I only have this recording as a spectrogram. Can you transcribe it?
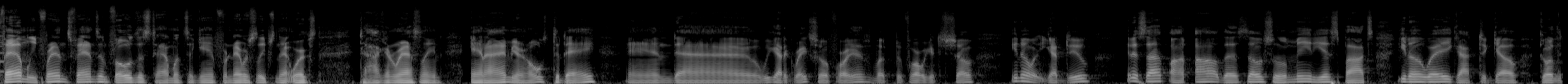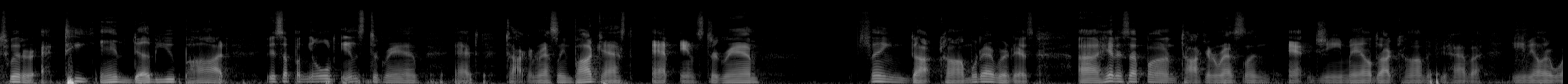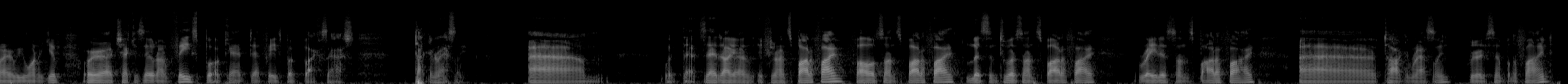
Family, friends, fans, and foes. It's time once again for Never Sleeps Networks Talking Wrestling. And I am your host today. And uh, we got a great show for you. But before we get to the show, you know what you got to do? Hit us up on all the social media spots. You know where you got to go. Go to the Twitter at TNW Pod. Hit us up on the old Instagram at Talking Wrestling Podcast at Instagram thing.com, whatever it is. Uh, hit us up on talkingwrestling at gmail.com if you have a email or whatever you want to give, or uh, check us out on Facebook at uh, Facebook backslash talking wrestling. Um, with that said, if you're on Spotify, follow us on Spotify, listen to us on Spotify, rate us on Spotify. Uh, talking wrestling, very simple to find.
